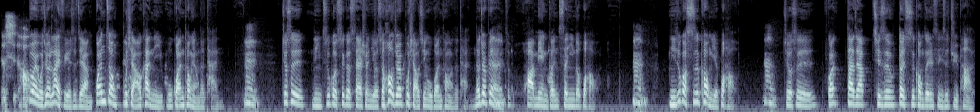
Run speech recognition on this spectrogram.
的时候。对，我觉得 life 也是这样，观众不想要看你无关痛痒的谈，嗯。就是你如果是个 session，有时候就会不小心无关痛痒的谈，那就变成画面跟声音都不好。嗯。你如果失控也不好，嗯。就是关大家其实对失控这件事情是惧怕的，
